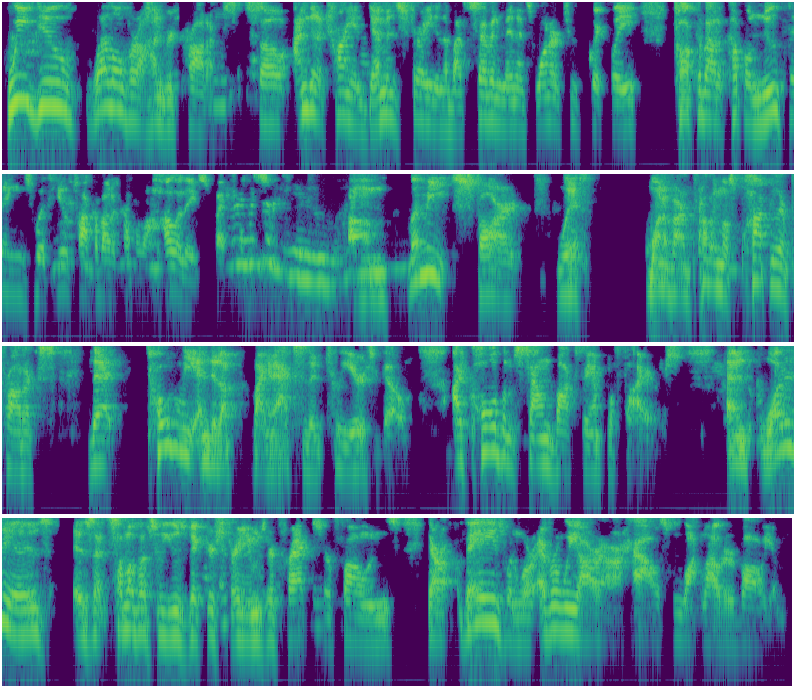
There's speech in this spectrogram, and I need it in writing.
We do well over a hundred products. So I'm going to try and demonstrate in about seven minutes, one or two quickly, talk about a couple new things with you, talk about a couple of holiday specials. Um, let me start with one of our probably most popular products that totally ended up by an accident two years ago. I call them soundbox amplifiers. And what it is, is that some of us who use Victor Streams or tracks or phones, there are days when wherever we are in our house, we want louder volume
